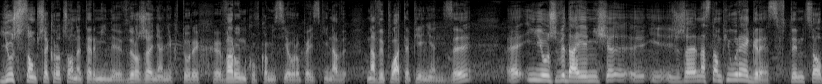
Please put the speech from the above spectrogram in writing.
Już są przekroczone terminy wdrożenia niektórych warunków Komisji Europejskiej na, na wypłatę pieniędzy e, i już wydaje mi się, e, że nastąpił regres w tym, co, e,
